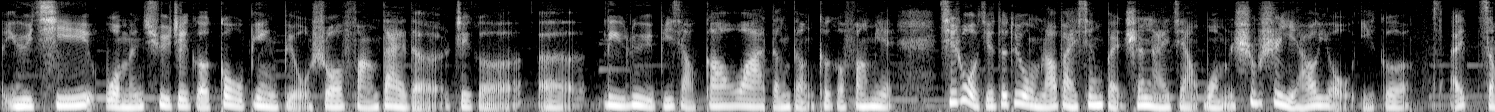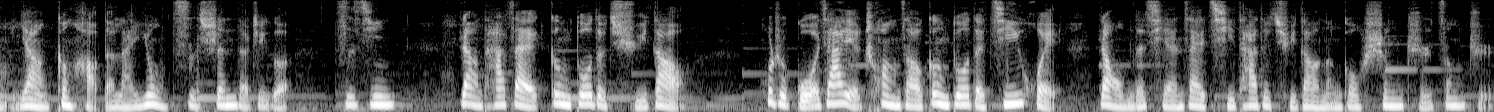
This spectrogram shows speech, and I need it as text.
与其我们去这个诟病，比如说房贷的这个呃利率比较高啊等等各个方面，其实我觉得对我们老百姓本身来讲，我们是不是也要有一个哎怎么样更好的来用自身的这个资金，让它在更多的渠道。或者国家也创造更多的机会，让我们的钱在其他的渠道能够升值增值。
